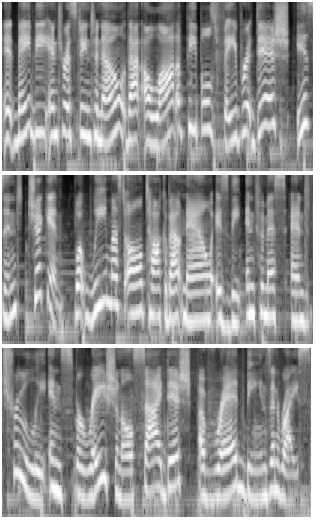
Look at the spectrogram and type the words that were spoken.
it may be interesting to know that a lot of people's favorite dish isn't chicken. What we must all talk about now is the infamous and truly inspirational side dish of red beans and rice.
